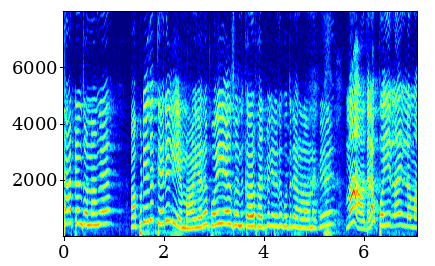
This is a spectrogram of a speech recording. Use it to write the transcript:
சாப்பிட்டேன்னு சொன்னாங்க. அப்படி எதுவும் தெரியலையேம்மா. யாரோ போய் வந்து சர்டிஃபிகேட் எதாவது கொடுத்துட்டாங்களா உனக்கு? அம்மா அதெல்லாம் பொய்யெல்லாம் இல்லைம்மா.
